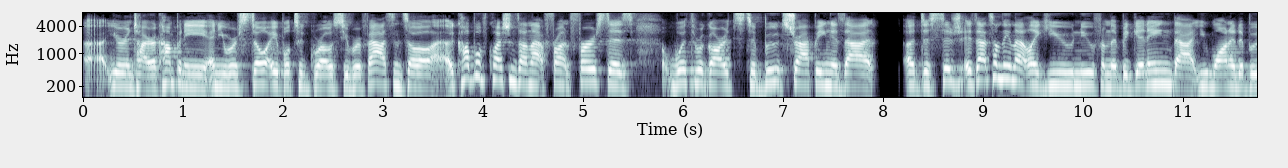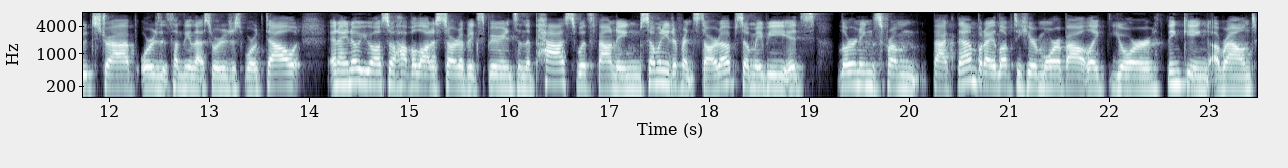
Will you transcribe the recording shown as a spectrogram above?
uh, your entire company and you were still able to grow super fast. And so a couple of questions on that front. First is with regards to bootstrapping, is that a decision is that something that like you knew from the beginning that you wanted to bootstrap or is it something that sort of just worked out? And i know you also have a lot of startup experience in the past with founding so many different startups so maybe it's learnings from back then but i'd love to hear more about like your thinking around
